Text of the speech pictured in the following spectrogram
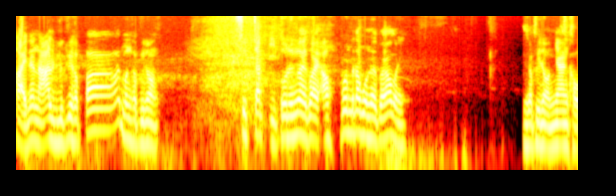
ถ่ายหนาๆลึกๆเลยครับป้าดมันครับพี่น้อง สุดจัดอีกตัวหนึ่งหน่อยก่อนเอาบนมาตั้งบนหน่อยก่อนเอาบ่นี่นี่ครับพี่น้องย่างเขา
